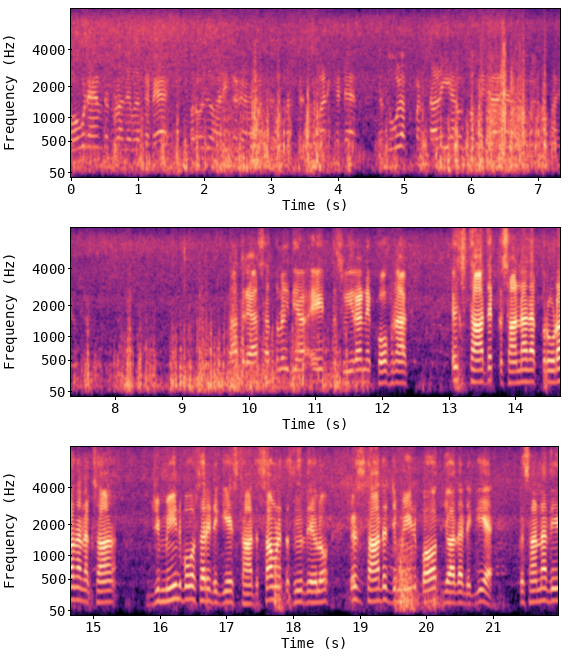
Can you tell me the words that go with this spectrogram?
ਉਹ ਡੈਮ ਦਾ ਥੋੜਾ ਲੈਵਲ ਘਟਿਆ ਹੈ, ਪਰ ਉਹ ਜੋ ਹਰੀ ਕੜ ਮਸਕਟ ਤੋਂ ਪਾਣੀ ਛੱਡਿਆ ਤਾਂ 2 ਲੱਖ 45 ਹਜ਼ਾਰ ਉਸ ਤੋਂ ਅੱਗੇ ਜਾ ਰਿਹਾ ਹੈ ਕੋਈ ਪਾਣੀ ਉੱਥੇ ਤਾਂ ਦਰਿਆ ਸਤਲੁਜ ਦੀਆਂ ਇਹ ਤਸਵੀਰਾਂ ਨੇ ਖੋਫਨਾਕ। ਇਸ ਥਾਂ ਤੇ ਕਿਸਾਨਾਂ ਦਾ ਕਰੋੜਾਂ ਦਾ ਨੁਕਸਾਨ, ਜ਼ਮੀਨ ਬਹੁਤ ਸਾਰੀ ਡਿੱਗੀ ਇਸ ਥਾਂ ਤੇ। ਸਾਹਮਣੇ ਤਸਵੀਰ ਦੇਖ ਲਓ, ਇਸ ਥਾਂ ਤੇ ਜ਼ਮੀਨ ਬਹੁਤ ਜ਼ਿਆਦਾ ਡਿੱਗੀ ਹੈ। ਕਿਸਾਨਾਂ ਦੀ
